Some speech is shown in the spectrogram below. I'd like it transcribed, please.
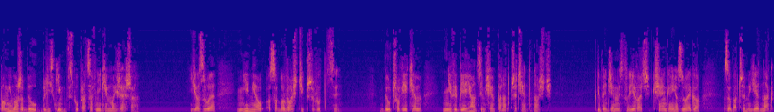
pomimo że był bliskim współpracownikiem Mojżesza. Jozue nie miał osobowości przywódcy. Był człowiekiem niewybijającym się ponad przeciętność. Gdy będziemy studiować księgę Jozuego, zobaczymy jednak,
